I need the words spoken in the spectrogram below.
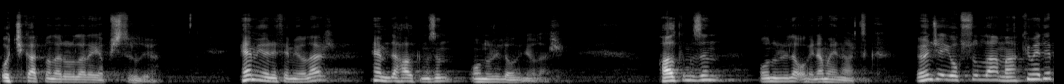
o çıkartmalar oralara yapıştırılıyor. Hem yönetemiyorlar hem de halkımızın onuruyla oynuyorlar. Halkımızın onuruyla oynamayın artık. Önce yoksulluğa mahkum edip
